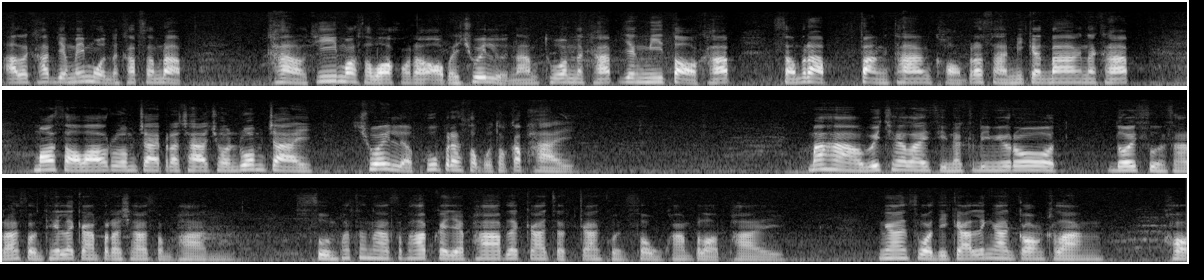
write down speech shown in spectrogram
เอาละครับยังไม่หมดนะครับสำหรับข่าวที่มสวของเราออกไปช่วยเหลือน้ำท่วมนะครับ ยังมีต่อครับสำหรับฝั่งทางของประสานมิตรกันบ้างนะครับมสวรวมใจประชาชนร่วมใจช่วยเหลือผู้ประสบอุทกภัย มหาวิทยาลัยศรีนครินทรวิโรธโดยศูนย์สารสนเทศและการประชาสัมพันธ์ ศูนย์พัฒนาสภาพกายภาพและการจัดการขนส่งความปลอดภัย งานสวัสดิการและงานกองคลัง ขอ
